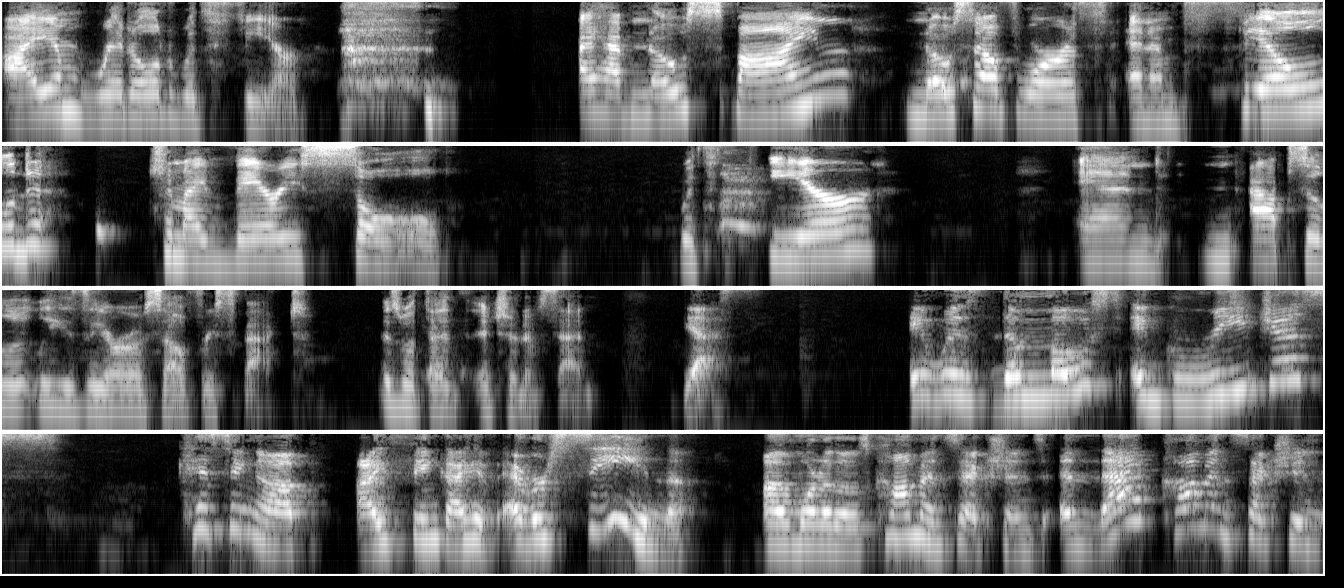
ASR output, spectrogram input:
"I am riddled with fear. I have no spine, no self worth, and I'm filled to my very soul with fear and absolutely zero self respect." Is what the, it should have said. Yes, it was the most egregious kissing up I think I have ever seen on one of those comment sections, and that comment section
